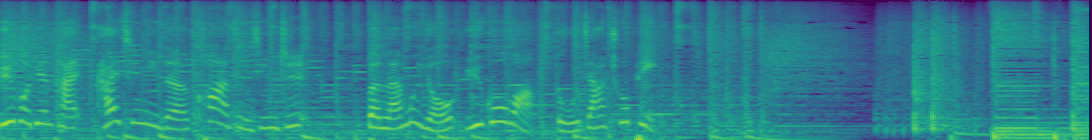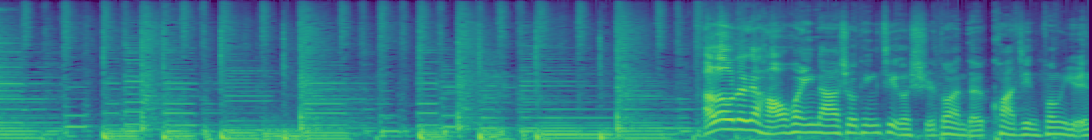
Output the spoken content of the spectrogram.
雨果电台开启你的跨境新知。本栏目由雨果网独家出品。Hello，大家好，欢迎大家收听这个时段的跨境风云。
